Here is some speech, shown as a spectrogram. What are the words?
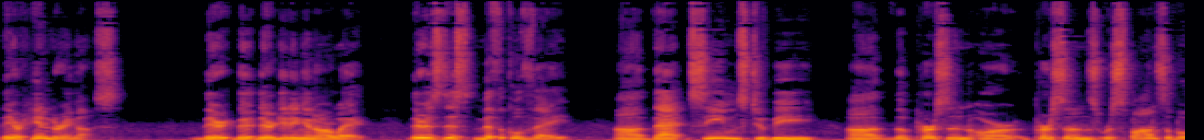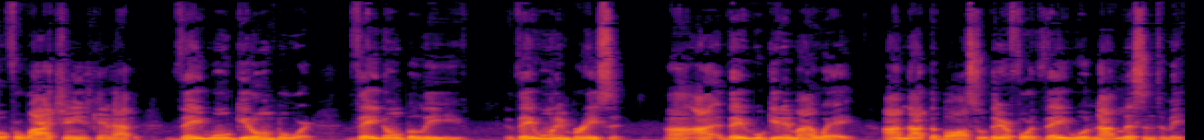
they're hindering us. They're, they're, they're getting in our way. There's this mythical they uh, that seems to be uh, the person or persons responsible for why change can't happen. They won't get on board. They don't believe. They won't embrace it. Uh, I, they will get in my way. I'm not the boss, so therefore they will not listen to me.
